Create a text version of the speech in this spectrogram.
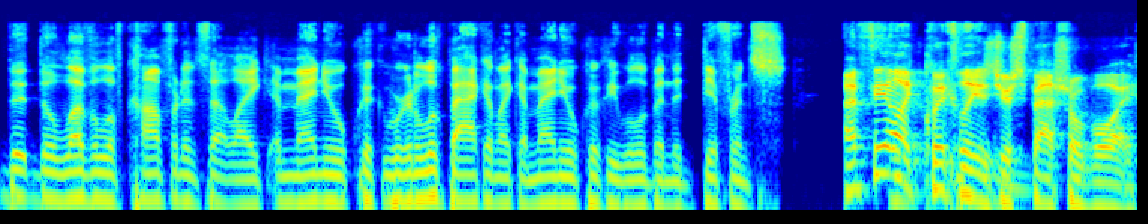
the the level of confidence that like Immanuel Quickley. We're gonna look back and like Immanuel Quickley will have been the difference. I feel like Quickley is your special boy,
